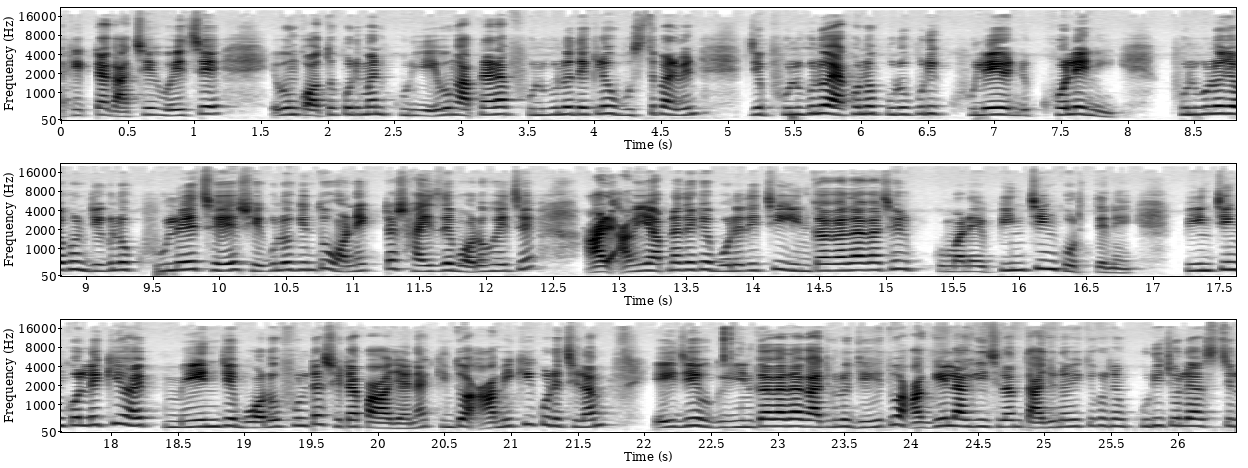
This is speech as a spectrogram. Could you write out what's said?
এক একটা গাছে হয়েছে এবং কত পরিমাণ কুড়ি এবং আপনারা ফুলগুলো দেখলেও বুঝতে পারবেন যে ফুলগুলো এখনও পুরোপুরি খুলে, খোলেনি। ফুলগুলো যখন যেগুলো খুলেছে, সেগুলো কিন্তু অনেকটা সাইজে বড় হয়েছে। আর আমি আপনাদেরকে বলে দিচ্ছি, ইনকা গাঁদা গাছের মানে পিঞ্চিং করতে নেই। পিঞ্চিং করলে কি হয় মেন যে বড় ফুলটা সেটা পাওয়া যায় না। কিন্তু আমি কি করেছিলাম, এই যে ইনকা গাঁদা গাছগুলো যেহেতু আগে লাগিয়েছিলাম তাই জন্য আমি কী করেছিলাম, কুড়ি চলে আসছিল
